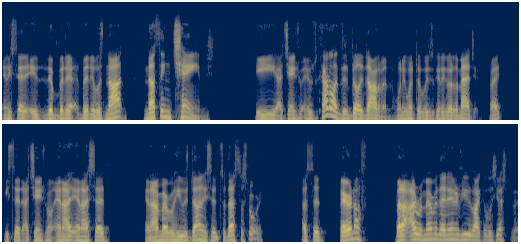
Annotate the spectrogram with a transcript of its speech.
And he said, it, but it, but it was not nothing changed. He I changed. It was kind of like the Billy Donovan when he went to was going to go to the Magic, right? He said I changed my and I and I said, and I remember he was done. He said, so that's the story. I said, fair enough. But I, I remember that interview like it was yesterday.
